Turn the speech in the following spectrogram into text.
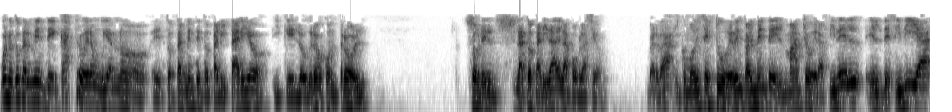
Bueno, totalmente. Castro era un gobierno eh, totalmente totalitario y que logró control sobre la totalidad de la población, ¿verdad? Y como dices tú, eventualmente el macho era Fidel, él decidía,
